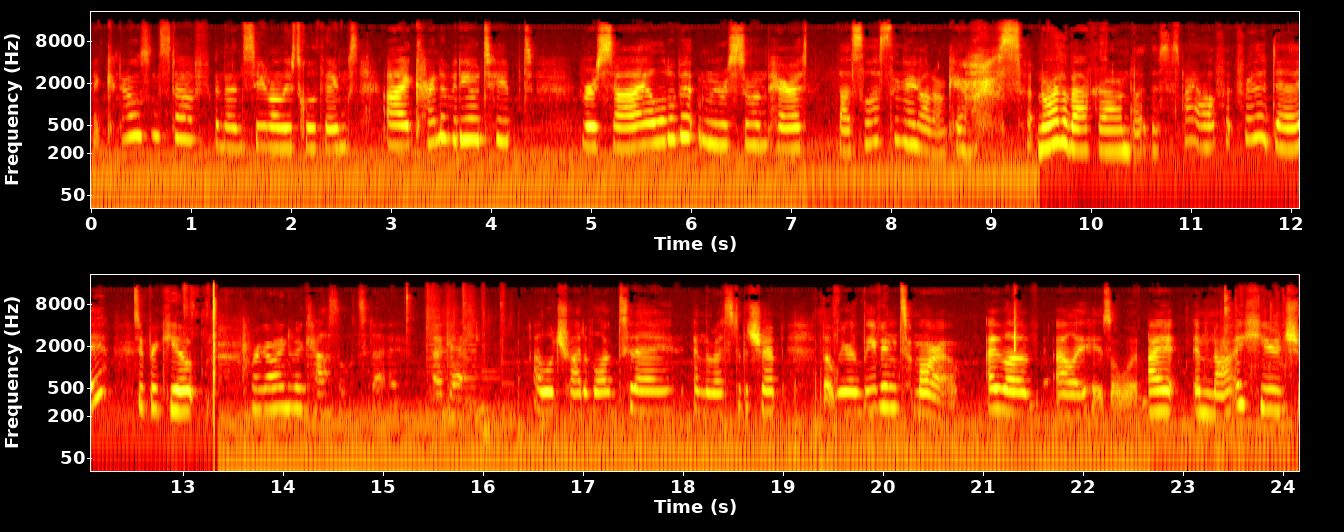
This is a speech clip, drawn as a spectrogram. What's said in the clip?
like canals and stuff and then seeing all these cool things. I kind of videotaped Versailles a little bit when we were still in Paris that's the last thing I got on camera. So. Ignore the background, but this is my outfit for the day. Super cute. We're going to a castle today, again. I will try to vlog today and the rest of the trip, but we are leaving tomorrow. I love Ali Hazelwood. I am not a huge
